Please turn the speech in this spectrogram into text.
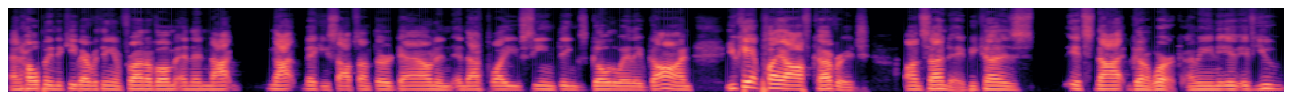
and hoping to keep everything in front of them and then not not making stops on third down and, and that's why you've seen things go the way they've gone you can't play off coverage on sunday because it's not going to work i mean if, if, you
